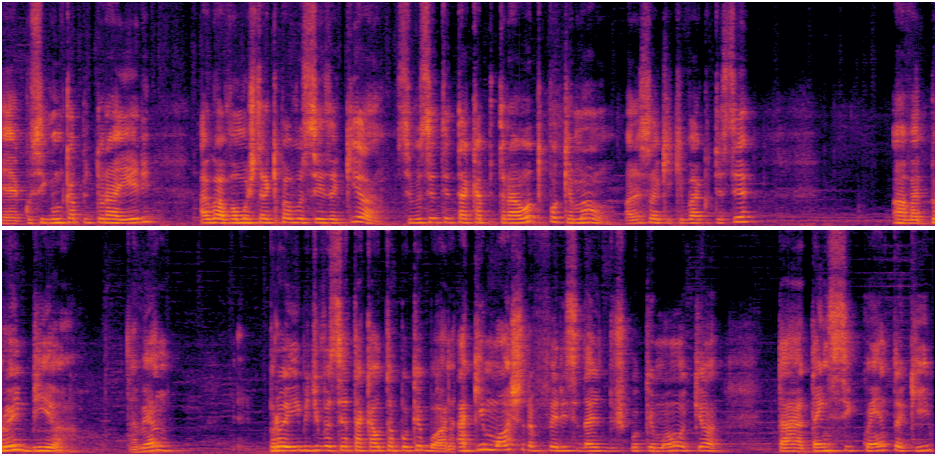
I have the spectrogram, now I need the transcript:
É, conseguimos capturar ele. Agora, vou mostrar aqui pra vocês aqui, ó. Se você tentar capturar outro Pokémon, olha só o que vai acontecer. Ó, vai proibir, ó. Tá vendo? Proíbe de você atacar outra Pokébola. Aqui mostra a felicidade dos Pokémon aqui, ó. Tá, tá em 50 aqui.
